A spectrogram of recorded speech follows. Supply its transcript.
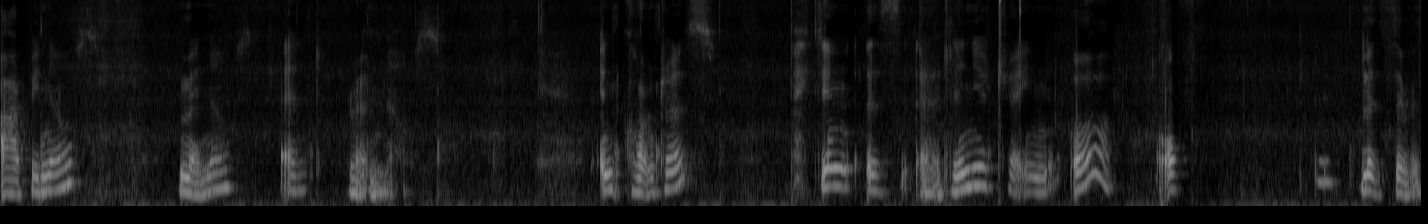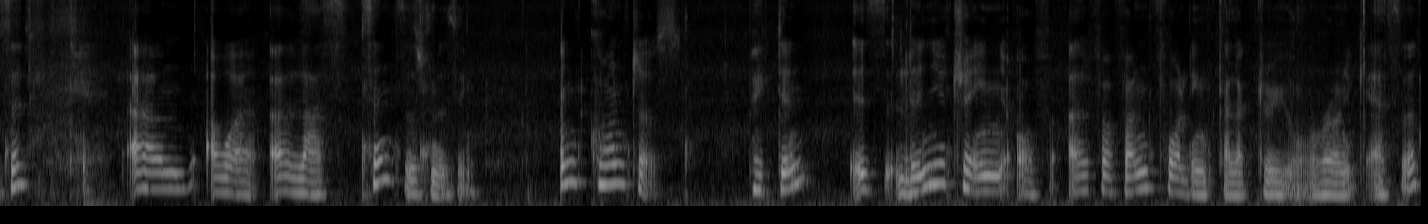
arbinose, mannose, and rhamnose. In contrast, pectin is a linear chain of, let's what it um, our uh, last is missing. In contrast, pectin is linear chain of alpha-1 galacturonic acid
